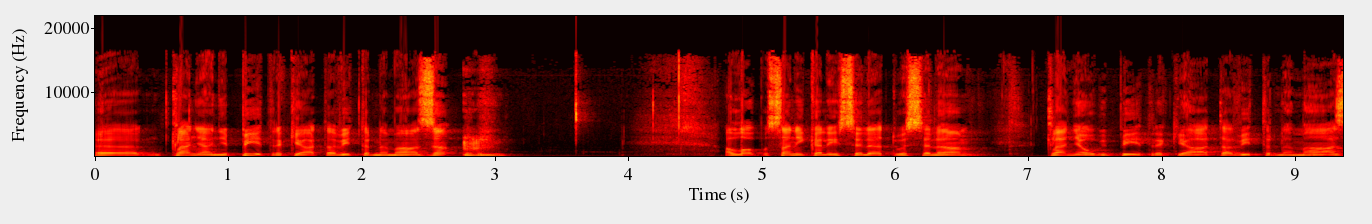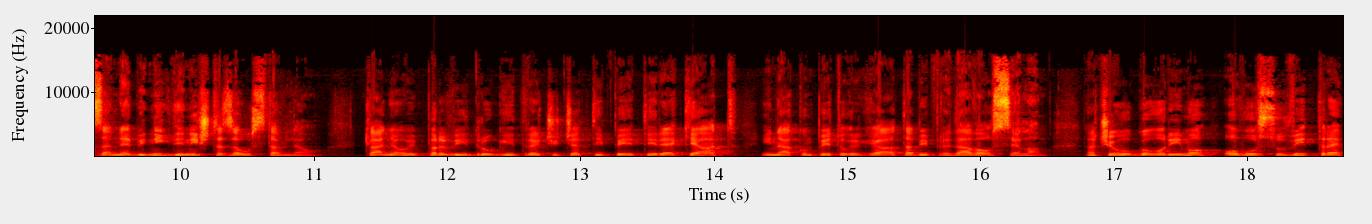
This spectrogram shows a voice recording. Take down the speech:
e, klanjanje pet rekiata vitr namaza, Allah poslanik alaih salatu wasalam klanjao bi pet rekiata vitr namaza, ne bi nigdje ništa zaustavljao. Klanjao bi prvi, drugi, treći, četiri, peti rekiat i nakon petog rekiata bi predavao selam. Znači ovo govorimo, ovo su vitre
